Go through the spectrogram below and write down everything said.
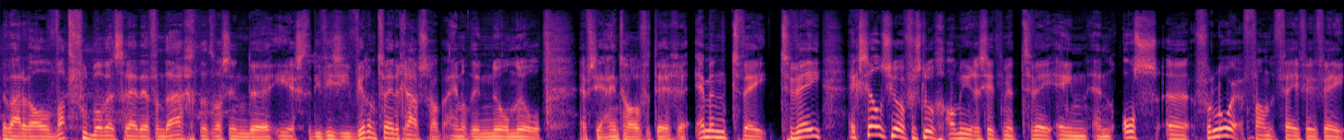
Er waren wel wat voetbalwedstrijden vandaag. Dat was in de eerste divisie. Willem Tweede Graafschap eindigde in 0-0. FC Eindhoven tegen Emmen 2-2. Excelsior versloeg Almere City met 2-1. En Os uh, verloor van VVV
